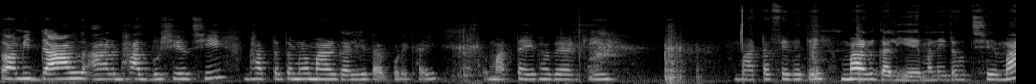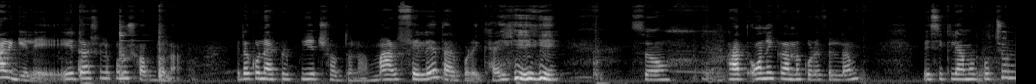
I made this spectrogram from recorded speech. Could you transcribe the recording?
তো আমি ডাল আর ভাত বসিয়েছি। ভাতটা তো আমরা মার গালিয়ে তারপরে খাই। তো মারটা এভাবে আর কি মারটা ফেলে দেই। মার গালিয়ে মানে এটা হচ্ছে মার গেলে। এটা আসলে কোনো শব্দ না। এটা কোনো অ্যাপ্রোপ্রিয়েট শব্দ না। মার ফেলে তারপরে খাই। সো ভাত অনেক রান্না করে ফেললাম। বেসিক্যালি আমার প্রচণ্ড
